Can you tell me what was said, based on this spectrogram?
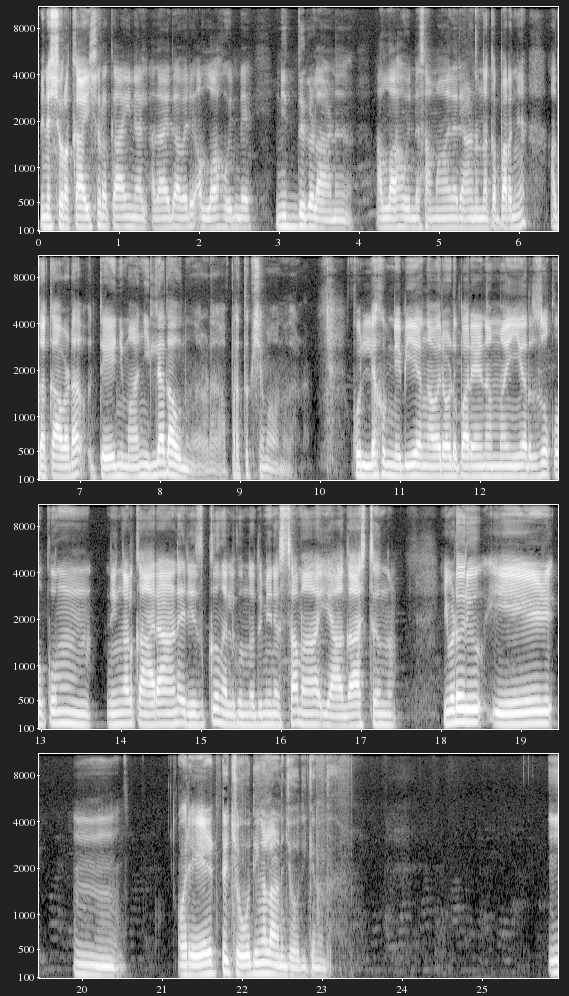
പിന്നെ ഷുറക്കായി ഷുറക്കായിനാൽ അതായത് അവർ അള്ളാഹുവിന്റെ നിദ്ദുകളാണ് അള്ളാഹുവിന്റെ സമാനരാണെന്നൊക്കെ പറഞ്ഞ് അതൊക്കെ അവിടെ തേഞ്ഞു മാഞ്ഞ് ഇല്ലാതാവുന്നതാണ് അവിടെ അപ്രത്യക്ഷമാവുന്നതാണ്. കൊല്ലഹും നബി അങ്ങ് അവരോട് പറയണം മയ്യർസുക്കും നിങ്ങൾക്ക് ആരാണ് റിസ്ക് നൽകുന്നത് മിനസ്സമ ഈ ആകാശത്ത് നിന്നും. ഇവിടെ ഒരു ഏഴ് എട്ട് ചോദ്യങ്ങളാണ് ചോദിക്കുന്നത്. ഈ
